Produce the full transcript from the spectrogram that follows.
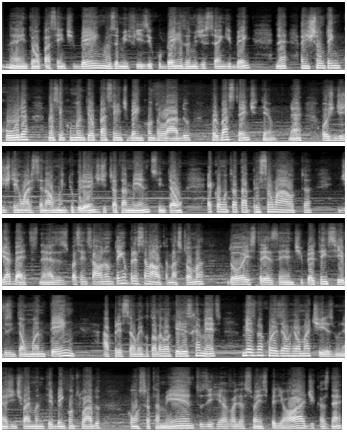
né? Então, o paciente bem, o exame físico bem, exames de sangue bem, né? A gente não tem cura, mas tem como manter o paciente bem controlado por bastante tempo, né? Hoje em dia a gente tem um arsenal muito grande de tratamentos, então é como tratar pressão alta, diabetes, né? Às vezes os pacientes falam, não tenho pressão alta, mas toma dois, três antihipertensivos, então mantém a pressão bem controlada com aqueles remédios. Mesma coisa é o reumatismo, né? A gente vai manter bem controlado com os tratamentos e reavaliações periódicas, né?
